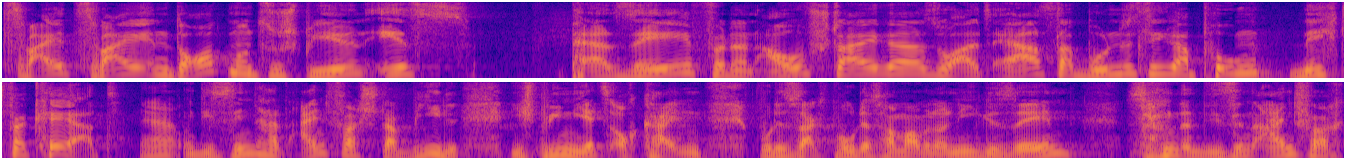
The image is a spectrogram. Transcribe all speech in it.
2-2 in Dortmund zu spielen, ist per se für einen Aufsteiger so als erster Bundesliga-Punkt nicht verkehrt. Ja, und die sind halt einfach stabil. Die spielen jetzt auch keinen, wo du sagst, boah, das haben wir aber noch nie gesehen, sondern die sind einfach,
